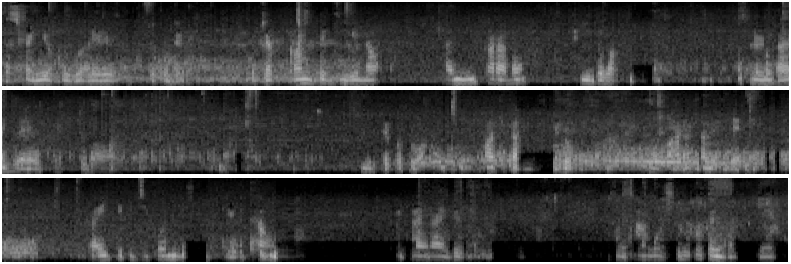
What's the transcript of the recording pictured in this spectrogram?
確かによく言われることで、客観的な他人からのフィードバック。それも大事だよって言葉は聞いたことはあったんですけど、もう改めて、外的自己認識っていう単語が与えられる、その単語を知ることによって、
